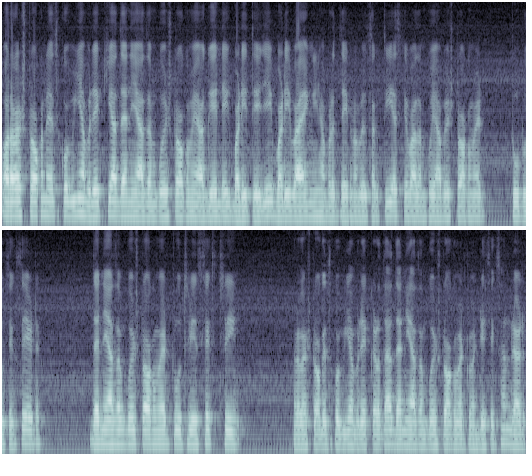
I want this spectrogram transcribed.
और अगर स्टॉक ने इसको भी यहाँ ब्रेक किया देन यहाँ से हमको स्टॉक में अगेन एक बड़ी तेज़ी, बड़ी बाइंग यहाँ पर देखने मिल सकती है। इसके बाद हमको यहाँ पर स्टॉक में two two six eight then यहाँ से हमको स्टॉक में टू थ्री सिक्स थ्री और अगर स्टॉक इसको भी यहाँ ब्रेक करता है देन यहाँ से हमको स्टॉक में ट्वेंटी सिक्स हंड्रेड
